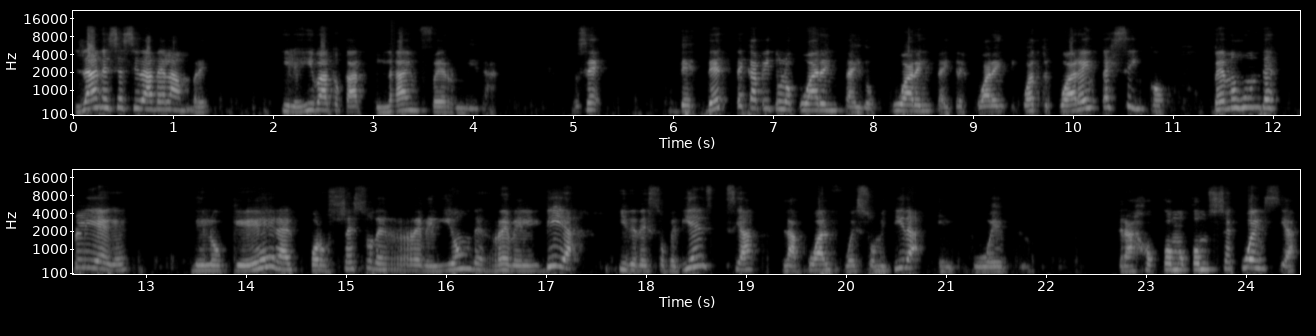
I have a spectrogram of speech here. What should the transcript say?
la necesidad del hambre y les iba a tocar la enfermedad. Entonces, desde este capítulo 42, 43, 44 y 45, vemos un despliegue de lo que era el proceso de rebelión, de rebeldía y de desobediencia, la cual fue sometida el pueblo. Trajo como consecuencia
